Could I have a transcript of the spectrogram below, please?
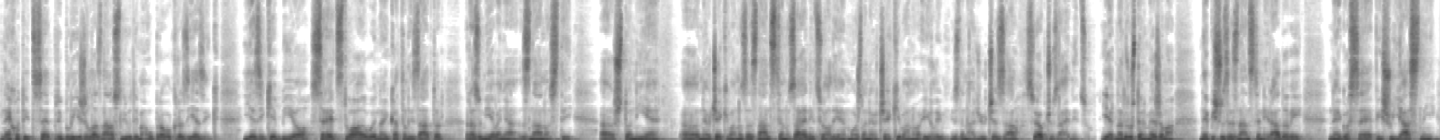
nehotice približila znanost ljudima upravo kroz jezik. Jezik je bio sredstvo, a ujedno i katalizator razumijevanja znanosti, što nije neočekivano za znanstvenu zajednicu, ali je možda neočekivano ili iznenađujuće za sveopću zajednicu. Jer na društvenim mrežama ne pišu se znanstveni radovi, nego se pišu jasni,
